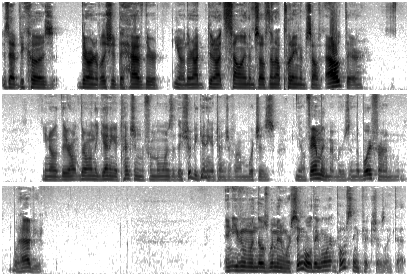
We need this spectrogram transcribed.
is that because they're in a relationship, they have their, you know, they're not they're not selling themselves, they're not putting themselves out there. You know, they're they're only getting attention from the ones that they should be getting attention from, which is you know family members and the boyfriend, what have you. And even when those women were single, they weren't posting pictures like that.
